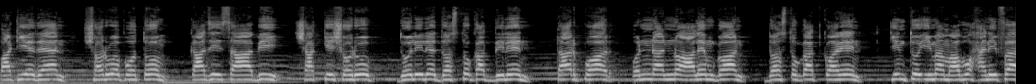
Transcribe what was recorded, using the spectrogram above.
পাঠিয়ে দেন। সর্বপ্রথম কাজী সাহাবি সাক্ষী স্বরূপ দলিলে দস্তখাত দিলেন। তারপর অন্যান্য আলেমগণ দস্তখাত করেন। কিন্তু ইমাম আবু হানিফা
